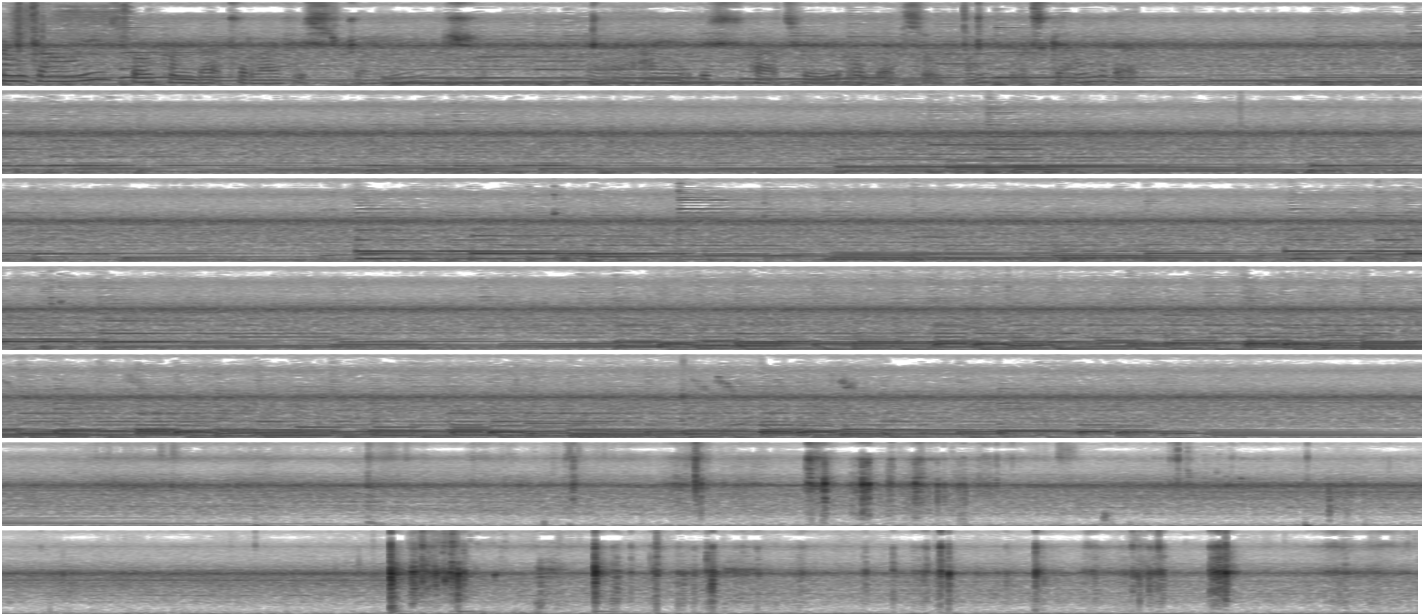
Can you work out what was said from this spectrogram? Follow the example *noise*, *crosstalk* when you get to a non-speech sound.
Hi guys, welcome back to Life is Strange. Uh, I, this is part 2 of episode 1, let's get on with it.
